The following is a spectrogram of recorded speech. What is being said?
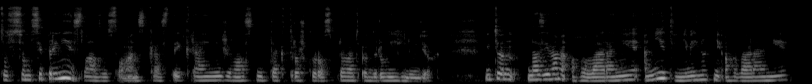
to som si priniesla zo Slovenska, z tej krajiny, že vlastne tak trošku rozprávať o druhých ľuďoch. My to nazývame ohováranie a nie je to nevyhnutne ohováranie,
